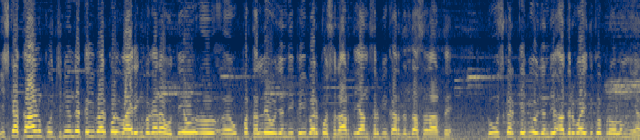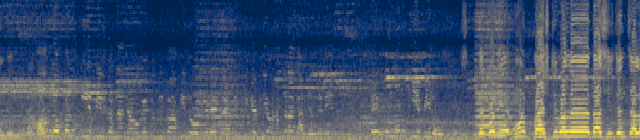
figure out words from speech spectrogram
इसका कारण कुछ नहीं होता कई बार कोई वायरिंग वगैरह होती है वो, अ, ऊपर थल्ले हो जाती कई बार कोई शरारती आंसर भी कर दिंदा शरारते तो उस करके भी हो जाती अदरवाइज कोई प्रॉब्लम नहीं आती ਸਰ ਆਮ ਲੋਕਾਂ ਨੂੰ ਕੀ ਅਪੀਲ ਕਰਨਾ ਚਾਹੋਗੇ ਕਿਉਂਕਿ ਕਾਫੀ ਲੋਕ ਜਿਹੜੇ ਟ੍ਰੈਫਿਕ ਦੀ ਗਤੀ ਉਲੰਘਣਾ ਕਰ ਜਾਂਦੇ ਨੇ ਤੇ ਉਹਨਾਂ ਨੂੰ ਕੀ ਅਪੀਲ ਹੋਊਗੀ ਤੁਹਾਡੀ? ਦੇਖੋ ਜੀ ਹੁਣ ਫੈਸਟੀਵਲ ਦਾ ਸੀਜ਼ਨ ਚੱਲ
